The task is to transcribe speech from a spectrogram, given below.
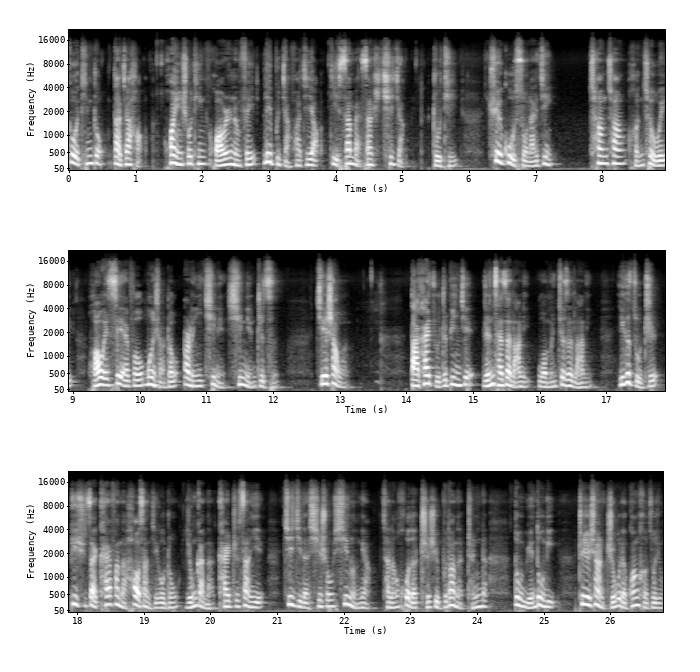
各位听众，大家好，欢迎收听华为任正非内部讲话纪要第三百三十七讲，主题：却顾所来径，苍苍横翠微。华为 CFO 孟小舟二零一七年新年致辞。接上文，打开组织边界，人才在哪里，我们就在哪里。一个组织必须在开放的耗散结构中勇敢地开枝散叶，积极地吸收新能量，才能获得持续不断的成长动原动力。这就像植物的光合作用，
